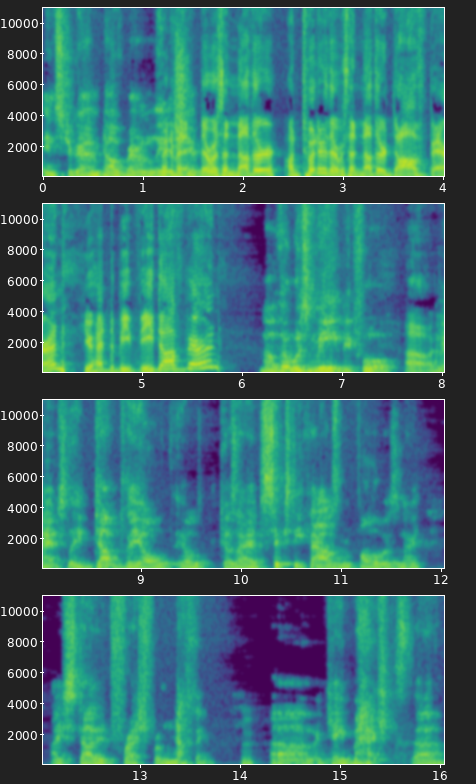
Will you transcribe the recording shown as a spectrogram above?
Instagram Dov Baron Leadership. Wait a minute. There was another on Twitter. There was another Dov Baron. You had to be the Dov Baron. No, there was me before. Oh, okay. and I actually dumped the old, old because I had sixty thousand followers, and I I started fresh from nothing, hmm. um, and came back because uh,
